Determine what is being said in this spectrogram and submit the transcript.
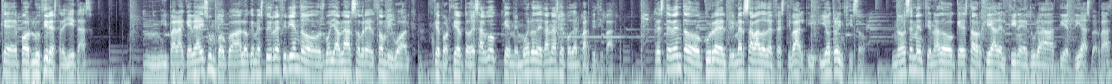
que por lucir estrellitas. Mm, y para que veáis un poco a lo que me estoy refiriendo, os voy a hablar sobre el Zombie Walk, que por cierto es algo que me muero de ganas de poder participar. Este evento ocurre el primer sábado del festival, y, otro inciso. No os he mencionado que esta orgía del cine dura 10 días, ¿verdad?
